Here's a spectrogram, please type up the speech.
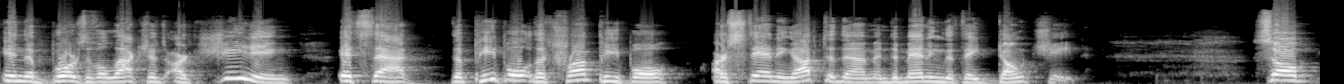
in the boards of elections are cheating. It's that the people, the Trump people, are standing up to them and demanding that they don't cheat. So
